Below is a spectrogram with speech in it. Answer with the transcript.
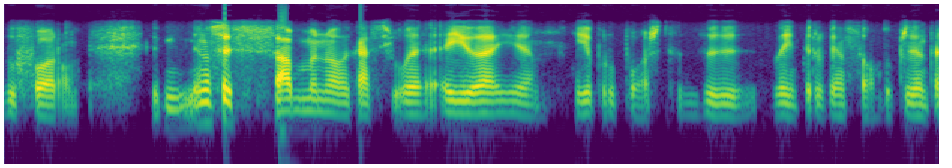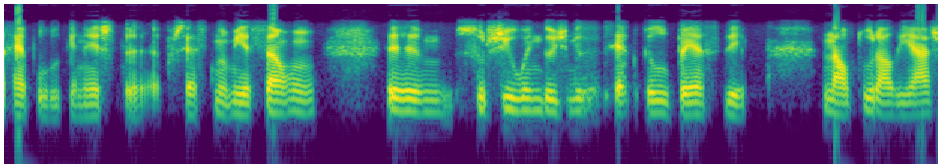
do Fórum. Eu não sei se sabe, Manuela Cássio, a, a ideia e a proposta de, da intervenção do Presidente da República neste processo de nomeação eh, surgiu em 2007 pelo PSD. Na altura, aliás,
